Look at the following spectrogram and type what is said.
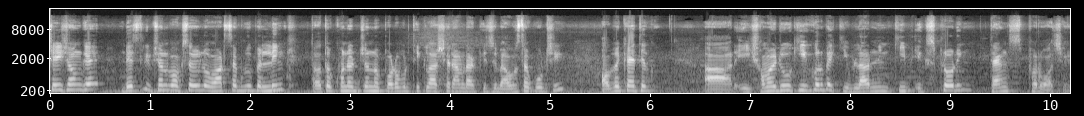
সেই সঙ্গে ডেসক্রিপশন বক্সে রইল হোয়াটসঅ্যাপ গ্রুপের লিঙ্ক ততক্ষণের জন্য পরবর্তী ক্লাসের আমরা কিছু ব্যবস্থা করছি। অপেক্ষায় থেকে। আর এই সময়টুকু কী করবে? Keep learning keep exploring thanks for watching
